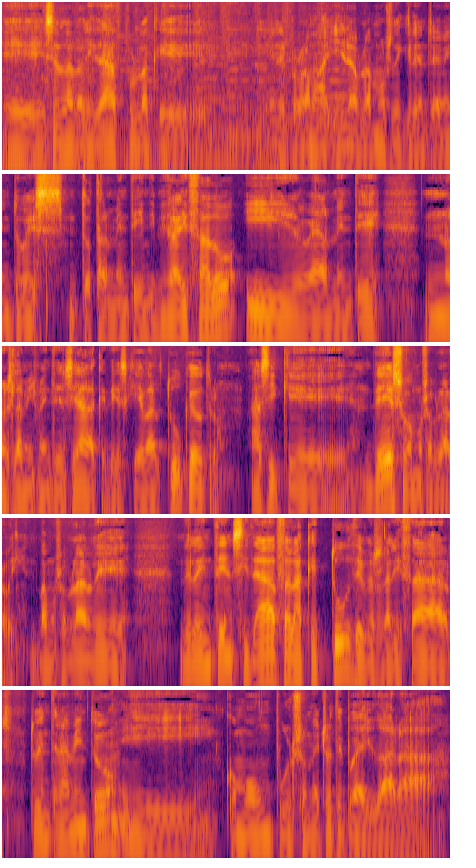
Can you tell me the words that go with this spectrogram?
esa es la realidad por la que en el programa de ayer hablamos de que el entrenamiento es totalmente individualizado y realmente no es la misma intensidad la que tienes que llevar tú que otro. Así que de eso vamos a hablar hoy. Vamos a hablar de, la intensidad a la que tú debes realizar tu entrenamiento y cómo un pulsómetro te puede ayudar a,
